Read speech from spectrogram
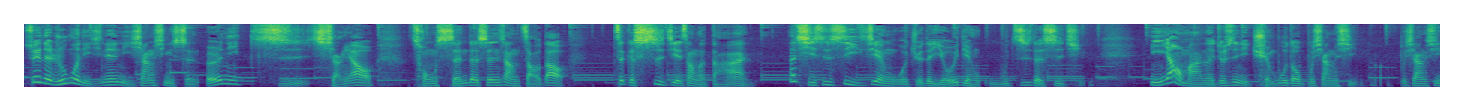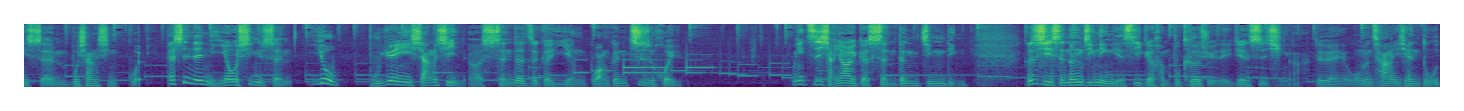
所以呢，如果你今天你相信神，而你只想要从神的身上找到这个世界上的答案，那其实是一件我觉得有一点无知的事情。你要嘛呢，就是你全部都不相信，不相信神，不相信鬼，但是呢，你又信神，又不愿意相信呃神的这个眼光跟智慧。你只想要一个神灯精灵，可是其实神灯精灵也是一个很不科学的一件事情啊，对不对？我们常以前读、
